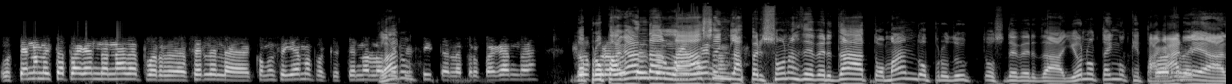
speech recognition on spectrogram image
Usted no me está pagando nada por hacerle la, ¿cómo se llama? Porque usted no lo Claro. necesita, la propaganda. La Sus propaganda la hacen buenos. las personas de verdad, tomando productos de verdad. Yo no tengo que pagarle a,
